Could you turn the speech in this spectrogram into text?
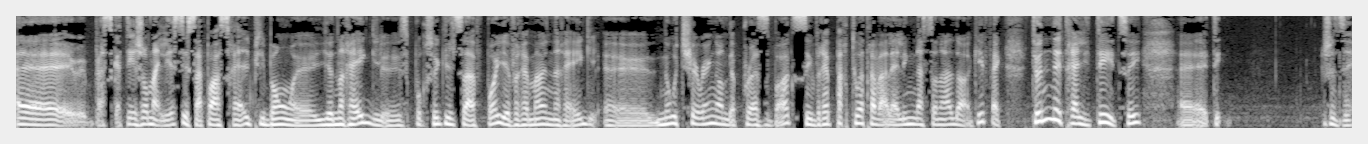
euh, parce que tu es journaliste et ça passerelle. Puis bon, euh, il y a une règle, pour ceux qui le savent pas, il y a vraiment une règle. Euh, no cheering on the press box. C'est vrai partout à travers la Ligue nationale de hockey. Fait que tu as une neutralité, tu sais. Euh, t'es- je veux dire,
